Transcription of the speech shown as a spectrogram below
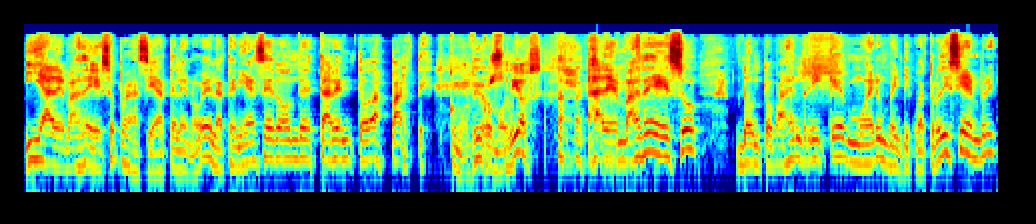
Y además de eso, pues hacía telenovela. Tenía ese don de estar en todas partes. Como Dios. Como Dios. además de eso, don Tomás Enrique muere un 24 de diciembre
